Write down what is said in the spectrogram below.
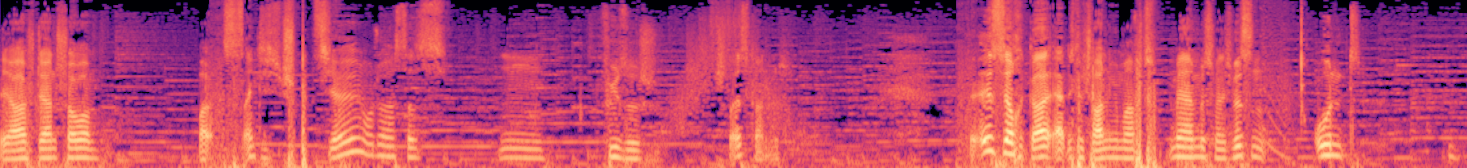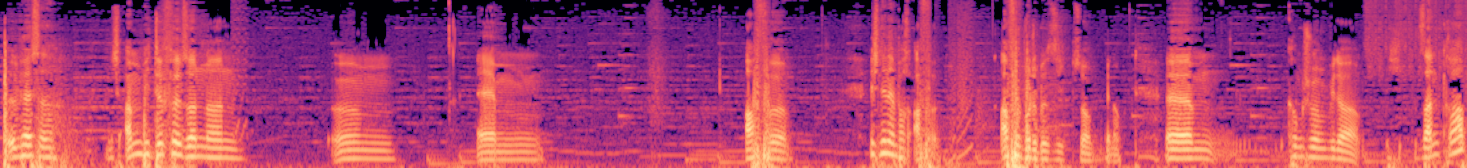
Ja, Sternschauer. War, ist das eigentlich speziell oder ist das mh, hm, physisch? Ich weiß gar nicht. Ist ja auch egal, er hat nicht viel Schaden gemacht. Mehr müssen wir nicht wissen. Und Wer ist er? Nicht Ambidiffel, sondern. Ähm. Ähm. Affe. Ich nenne einfach Affe. Affe wurde besiegt, so, genau. Ähm. Komm schon wieder. Sandgrab.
